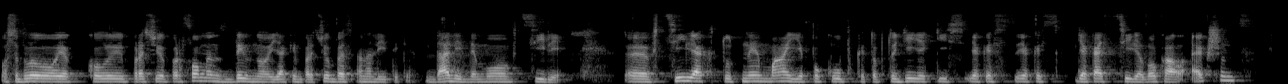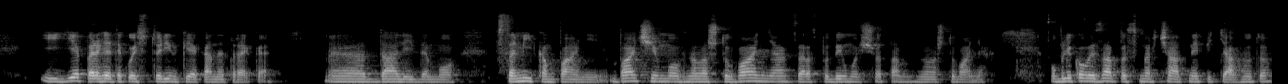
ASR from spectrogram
Особливо, як коли працює перформанс, дивно, як він працює без аналітики. Далі йдемо в цілі. Е, В цілях тут немає покупки, тобто є якісь, якась, якась, якась ціль local actions і є перегляд якоїсь сторінки, яка не трекає. Е, Далі йдемо в самій кампанії. Бачимо в налаштуваннях. Зараз подивимося, що там в налаштуваннях. Обліковий запис мерчант не підтягнуто.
